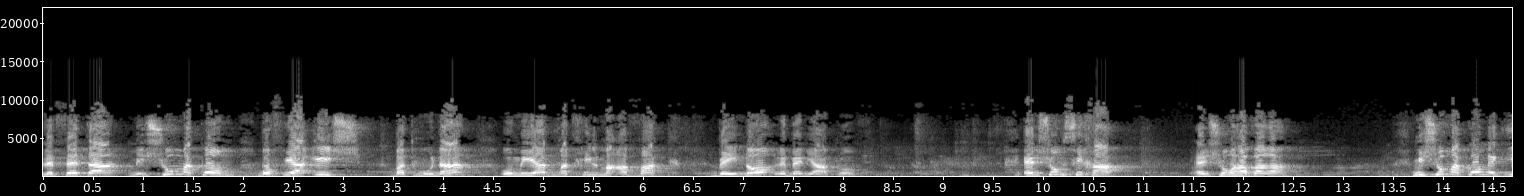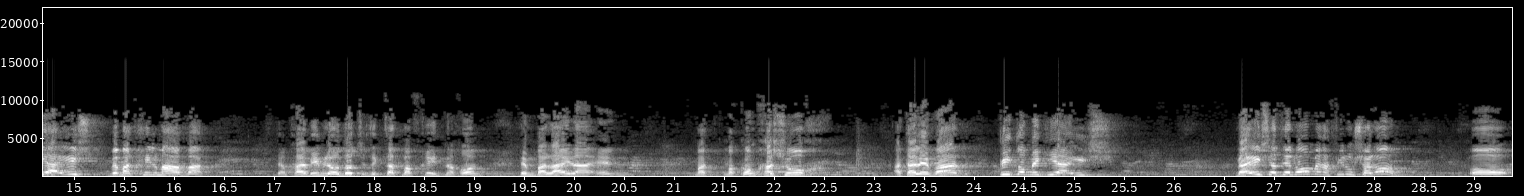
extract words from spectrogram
לפתע משום מקום מופיע איש בתמונה ומיד מתחיל מאבק בינו לבין יעקב. אין שום שיחה, אין שום הברה. משום מקום מגיע איש ומתחיל מאבק. אתם חייבים להודות שזה קצת מפחיד, נכון? אתם בלילה, אין מקום חשוך, אתה לבד, פתאום מגיע איש. והאיש הזה לא אומר אפילו שלום, או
